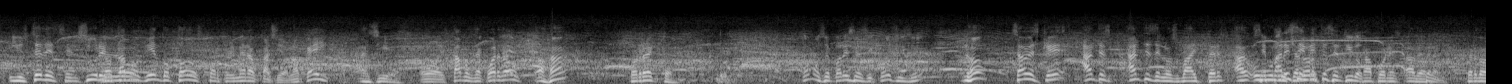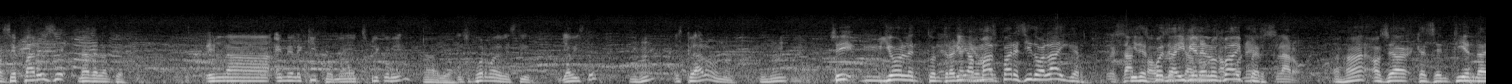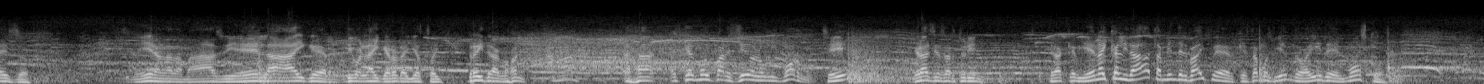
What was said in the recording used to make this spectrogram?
y ustedes Lo censúrenlo. estamos viendo todos por primera ocasión, ¿ok? Así es. ¿O estamos de acuerdo? Ajá. Correcto. ¿Cómo se parece a Psicosis, eh? ¿No? ¿Sabes qué? Antes, antes de los Vipers, ah, hubo Se un parece en luchador este sentido. japonés. A ver, Espérame. perdón. Se parece Me adelanté. En, la, en el equipo, ¿me explico bien? Ah, ya. En su forma de vestir. ¿Ya viste? Ujú, ¿Es claro o no? Sí, yo le encontraría Es que yo más parecido a Liger. Exacto, y después de ahí vienen los japonés, Vipers. Claro. Ajá, o sea, que se entienda eso. Mira nada más, bien, Liger. Digo, Liger, ahora ya estoy. Rey Dragón. Ajá, Es que es muy parecido al uniforme. sí. Gracias, Arturín. Mira que bien. Hay calidad también del Viper que estamos viendo ahí del Mosco.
